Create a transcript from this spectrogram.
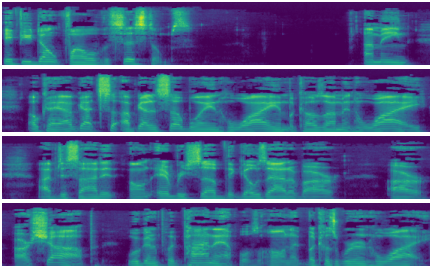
if you don't follow the systems. I mean, okay, I've got I've got a subway in Hawaii, and because I'm in Hawaii, I've decided on every sub that goes out of our our our shop, we're going to put pineapples on it because we're in Hawaii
